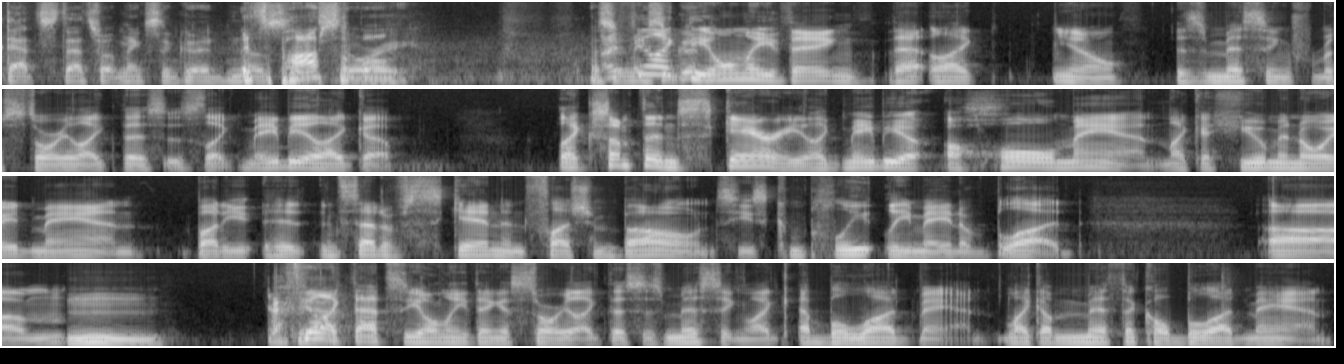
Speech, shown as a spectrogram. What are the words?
That's that's what makes a good. It's no-sleep possible. Story. I feel like the only thing that like you know is missing from a story like this is like maybe like a like something scary, like maybe a, a whole man, like a humanoid man, but he his, instead of skin and flesh and bones, he's completely made of blood. Um, I feel Yeah. like that's the only thing a story like this is missing, like a blood man, like a mythical blood man.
